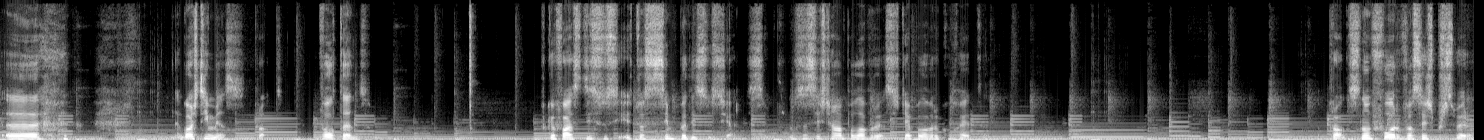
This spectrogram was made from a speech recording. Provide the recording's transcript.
Uh, gosto imenso. Pronto. Voltando. Porque eu faço dissociar. Eu estou sempre a dissociar. Sempre. Não sei se isto é, uma palavra, se isto é a palavra correta. Pronto, se não for, vocês perceberam.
